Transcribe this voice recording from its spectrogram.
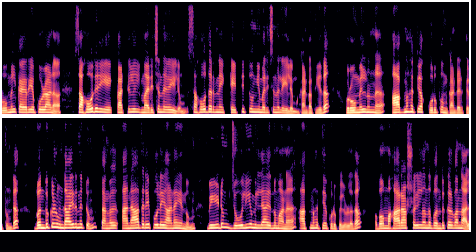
റൂമിൽ കയറിയപ്പോഴാണ് സഹോദരിയെ കട്ടിലിൽ മരിച്ച നിലയിലും സഹോദരനെ കെട്ടിത്തൂങ്ങി മരിച്ച നിലയിലും കണ്ടെത്തിയത്. റൂമിൽ നിന്ന് ആത്മഹത്യാ കുറിപ്പും കണ്ടെടുത്തിട്ടുണ്ട്. ബന്ധുക്കൾ ഉണ്ടായിരുന്നിട്ടും തങ്ങൾ അനാഥരെ പോലെയാണ് എന്നും വീടും ജോലിയുമില്ല എന്നുമാണ് ആത്മഹത്യാക്കുറിപ്പിലുള്ളത് ഒപ്പം മഹാരാഷ്ട്രയിൽ നിന്ന് ബന്ധുക്കൾ വന്നാൽ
